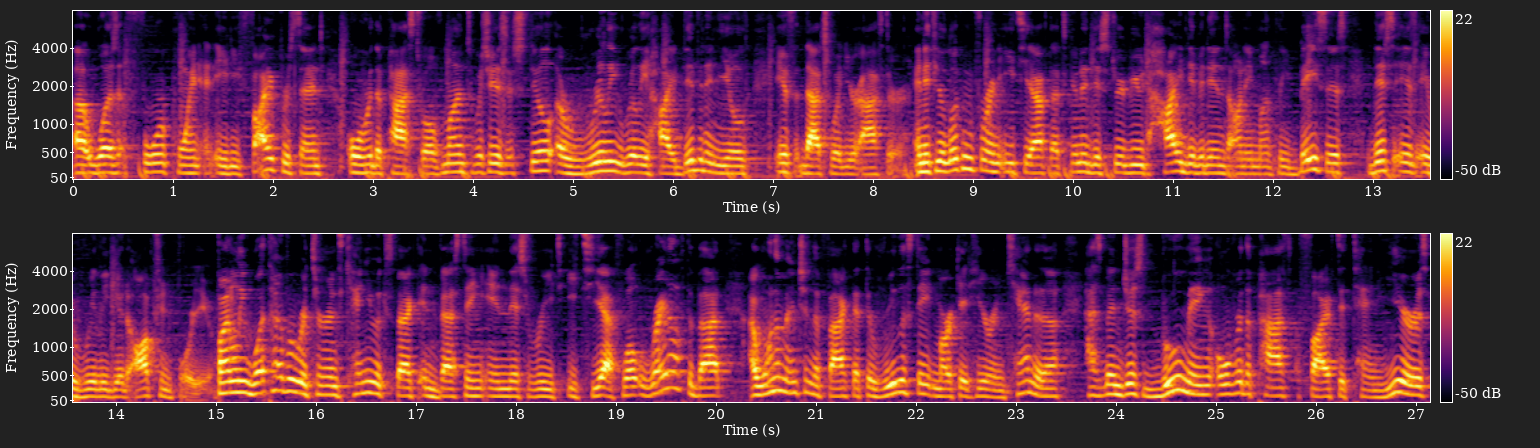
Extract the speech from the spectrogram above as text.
uh, was 4.85% over the past 12 months, which is still a really, really high dividend yield if that's what you're after. And if you're looking for an ETF that's gonna distribute high dividends on a monthly basis, this is a really good option for you. Finally, what type of returns can you expect investing in this REIT ETF? Well, right off the bat, I wanna mention the fact that the real estate market here in Canada has been just booming over the past 5 to 10 years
